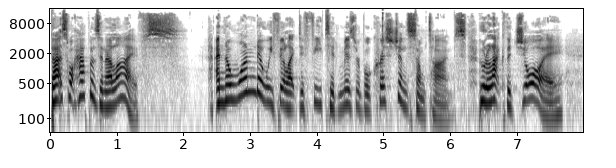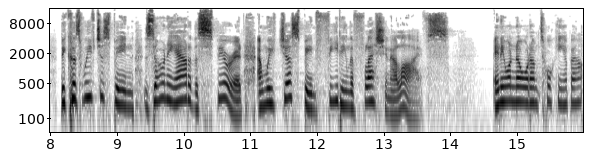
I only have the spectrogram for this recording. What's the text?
That's what happens in our lives. And no wonder we feel like defeated, miserable Christians sometimes who lack the joy because we've just been zoning out of the spirit and we've just been feeding the flesh in our lives. Anyone know what I'm talking about?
